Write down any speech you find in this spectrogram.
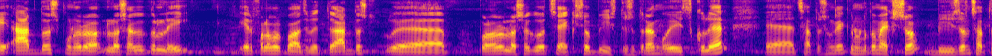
এই আট, দশ, পনেরো লসাগু করলেই এর ফলাফল পাওয়া যাবে। তো আট, দশ পনেরো লসাগু হচ্ছে একশো বিশ। তো সুতরাং ওই স্কুলের ছাত্র সংখ্যা ন্যূনতম একশো বিশ জন ছাত্র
